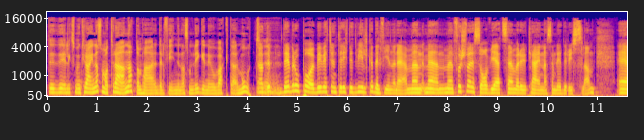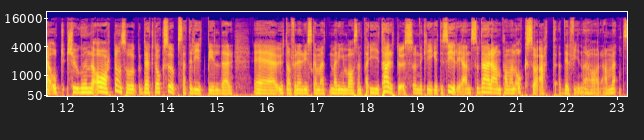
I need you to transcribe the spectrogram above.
det, det, är liksom Ukraina som har tränat de här delfinerna som ligger nu och vaktar mot? Ja, det, eh, det beror på, vi vet ju inte riktigt vilka delfiner det är, men, men, men först var det Sovjet, sen var det Ukraina, sen blev det Ryssland. Eh, och 2018 så dök det också upp satellitbilder eh, utanför den ryska marinbasen i Tartus under kriget i Syrien. Så där antar man också att, att delfiner har använts.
